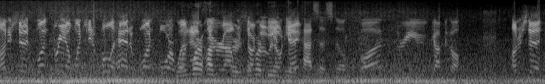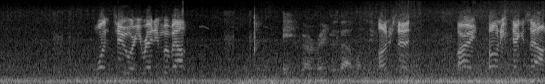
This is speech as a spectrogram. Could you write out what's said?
Understood. One, three, I want you to pull ahead of one, four. One more after, uh, one start more moving, BMP okay? to pass us still. One three. Copies all. Understood. One, two, are you ready to move out? Aid firm, ready to move out. One two. Understood. Alright, Pony, take us out.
